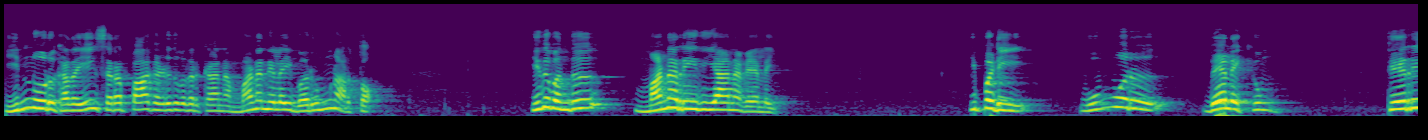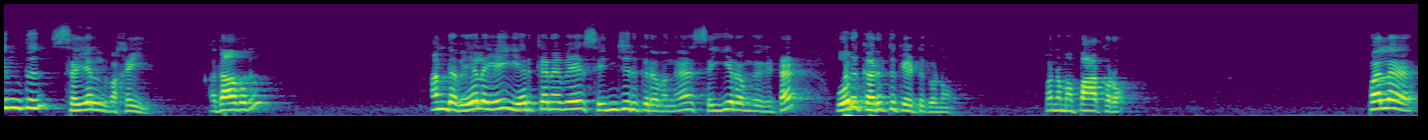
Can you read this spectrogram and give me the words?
இன்னொரு கதையை சிறப்பாக எழுதுவதற்கான மனநிலை வரும்னு அர்த்தம். இது வந்து மன ரீதியான வேலை. இப்படி ஒவ்வொரு வேலைக்கும் தெரிந்து செயல் வகை. அதாவது அந்த வேலையை ஏற்கனவே செஞ்சிருக்கிறவங்க செய்கிறவங்க கிட்ட ஒரு கருத்து கேட்டுக்கணும். இப்போ நம்ம பார்க்குறோம் பல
